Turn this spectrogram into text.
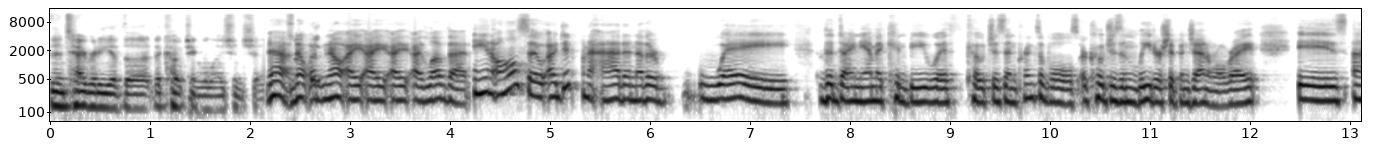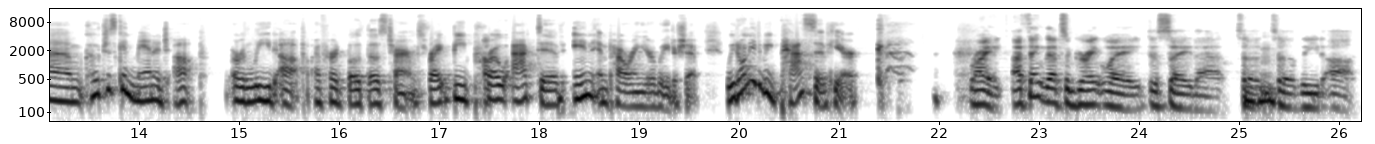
the integrity of the the coaching relationship. Yeah, so no, no, I, I I love that. And also, I did want to add another way the dynamic can be with coaches and principals, or coaches and leadership in general. Right? Is um, coaches can manage up or lead up. I've heard both those terms, right? Be proactive in empowering your leadership. We don't need to be passive here. right. I think that's a great way to say that to, mm-hmm. to lead up.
